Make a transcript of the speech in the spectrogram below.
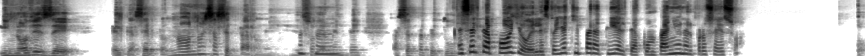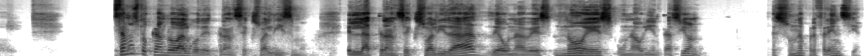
Y no desde el te acepto. No, no es aceptarme. Es solamente acéptate tú. Es el te apoyo, el estoy aquí para ti, el te acompaño en el proceso. Estamos tocando algo de transexualismo. La transexualidad, de una vez, no es una orientación, es una preferencia,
